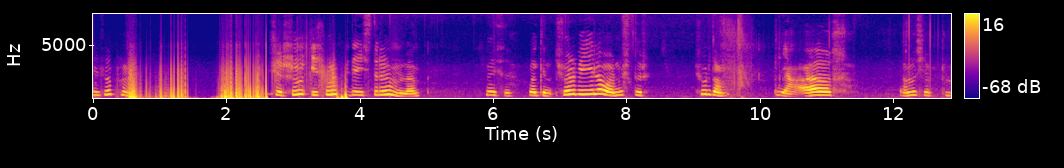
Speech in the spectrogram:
Hangi? Arkadaşlar şunun bir değiştirelim mi lan? Neyse bakın şöyle bir hile varmış dur. Şuradan ya öf. yanlış yaptım.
